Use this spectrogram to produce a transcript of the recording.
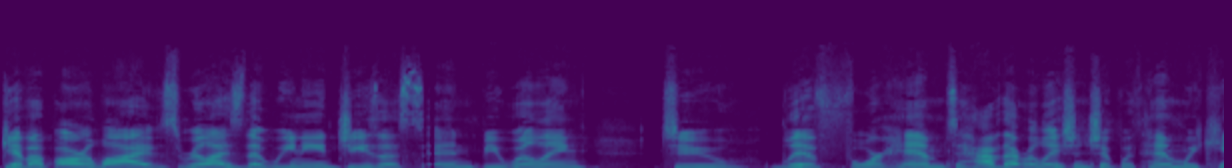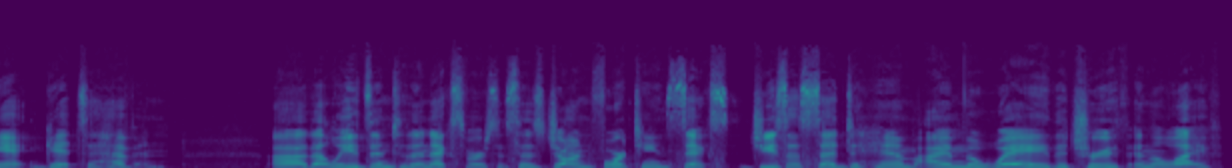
give up our lives, realize that we need Jesus, and be willing to live for Him, to have that relationship with Him, we can't get to heaven. Uh, that leads into the next verse. It says, John 14, 6, Jesus said to him, I am the way, the truth, and the life.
